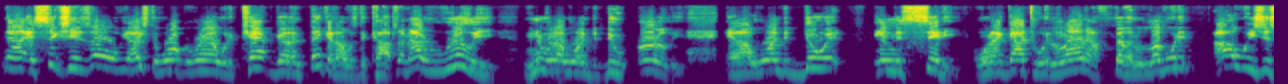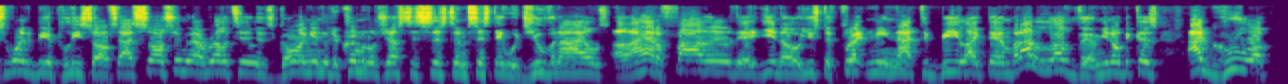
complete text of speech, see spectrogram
Now, at six years old, you know, I used to walk around with a cap gun thinking I was the cops. I mean, I really knew what I wanted to do early, and I wanted to do it in the city. When I got to Atlanta, I fell in love with it. I always just wanted to be a police officer. I saw so many of my relatives going into the criminal justice system since they were juveniles. Uh, I had a father that, you know, used to threaten me not to be like them, but I love them, you know, because I grew up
